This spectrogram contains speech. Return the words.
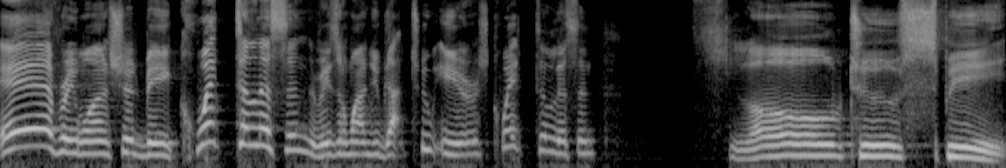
Everyone should be quick to listen. The reason why you got two ears, quick to listen, slow to speak.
